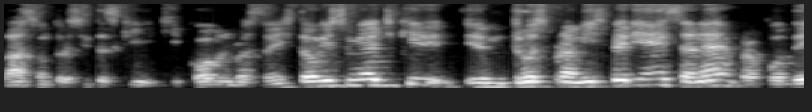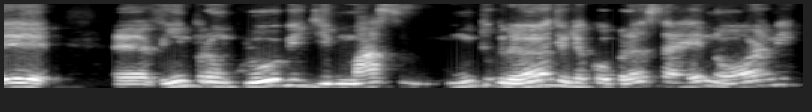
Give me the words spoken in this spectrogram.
lá são torcidas que, que cobram bastante. Então, isso me, adquiri, me trouxe para mim experiência, né? Para poder é, vir para um clube de massa muito grande, onde a cobrança é enorme,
